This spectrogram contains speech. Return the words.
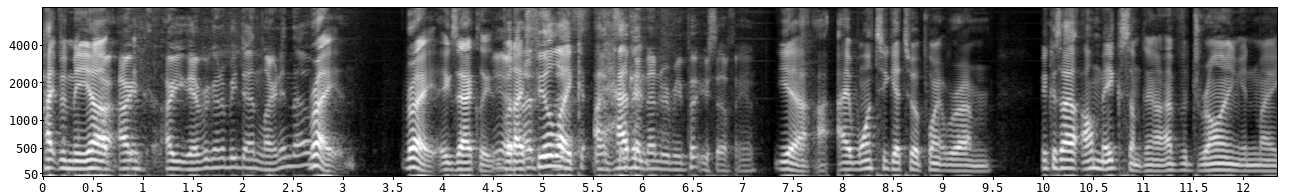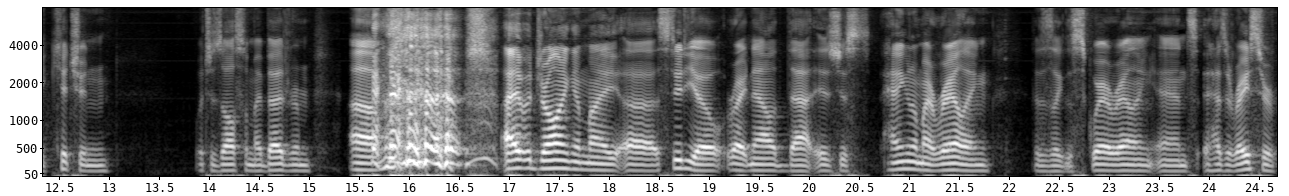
hyping me up. are, are you ever going to be done learning though? right, right, exactly. Yeah, but I feel like that's- I that's haven't. conundrum you put yourself in. Yeah, I, I want to get to a point where I'm because I, I'll make something. I have a drawing in my kitchen, which is also my bedroom. Um, I have a drawing in my uh, studio right now that is just hanging on my railing because it's like the square railing and it has eraser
